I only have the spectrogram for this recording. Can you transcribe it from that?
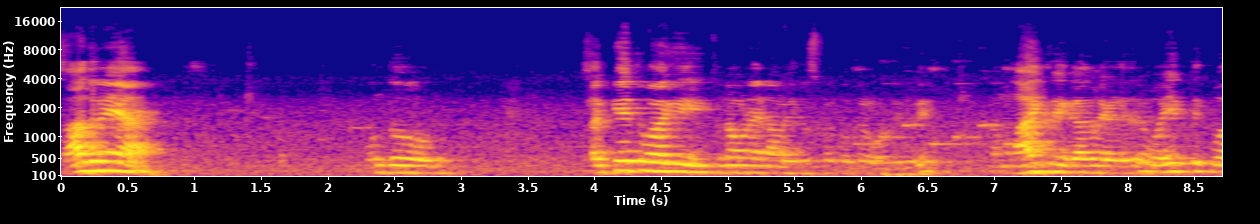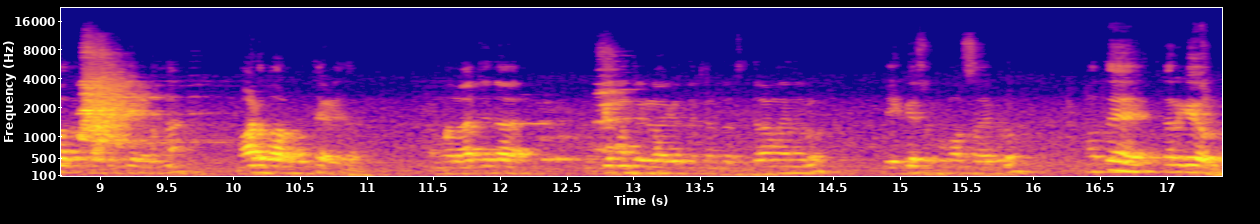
ಸಾಧನೆಯ ಒಂದು ಸಂಕೇತವಾಗಿ ಚುನಾವಣೆ ನಾವು ಎದುರಿಸಬೇಕು ಅಂತ ಹೊರಟಿದ್ವಿ ನಮ್ಮ ನಾಯಕರು ಈಗಾಗಲೇ ಹೇಳಿದರೆ ವೈಯಕ್ತಿಕವಾದ ಪ್ರತಿಕ್ರಿಯೆಗಳನ್ನು ಮಾಡಬಾರದು ಅಂತ ಹೇಳಿದ್ದಾರೆ. ನಮ್ಮ ರಾಜ್ಯದ ಮುಖ್ಯಮಂತ್ರಿಗಳಾಗಿರ್ತಕ್ಕಂಥ ಸಿದ್ದರಾಮಯ್ಯನವರು ಡಿ ಕೆ ಶಿವಕುಮಾರ್ ಸಾಹೇಬರು ಮತ್ತು ಖರ್ಗೆ ಅವರು,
